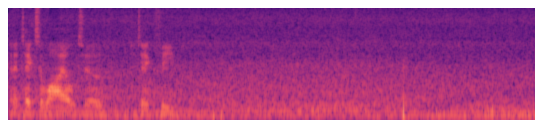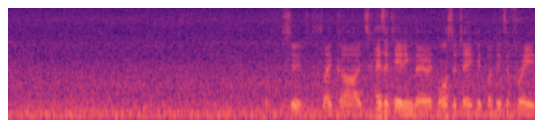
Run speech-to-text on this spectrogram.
and it takes a while to, to take feed. See, it's like uh, it's hesitating there. It wants to take it, but it's afraid.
